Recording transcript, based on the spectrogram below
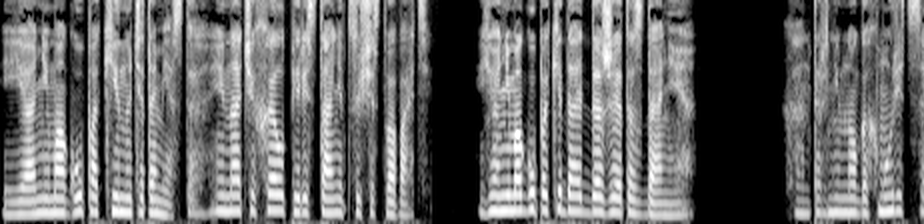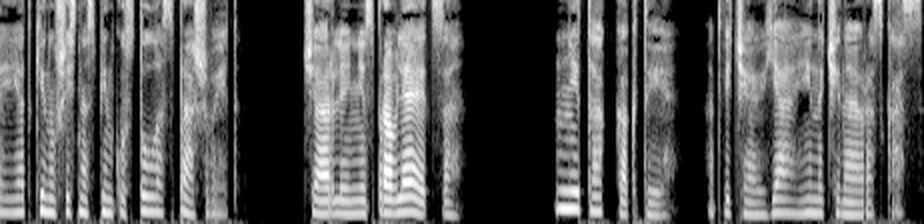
Я не могу покинуть это место, иначе Хелл перестанет существовать. Я не могу покидать даже это здание». Хантер немного хмурится и, откинувшись на спинку стула, спрашивает. Чарли не справляется. Не так, как ты, отвечаю я и начинаю рассказ.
